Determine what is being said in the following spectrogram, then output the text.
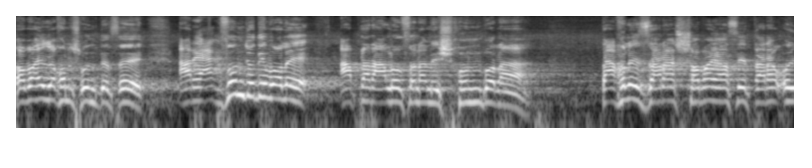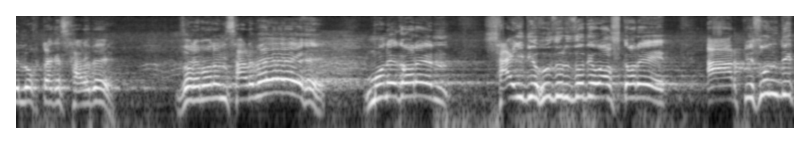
সবাই যখন শুনতেছে, আর একজন যদি বলে, আপনার আলোচনা আমি শুনব না, তাহলে যারা সবাই আছে, তারা ওই লোকটাকে ছাড়বে? জোরে বলেন, ছাড়বে? মনে করেন, সাইদি হুজুর যদি ওয়াজ করে আর পিছন দিক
